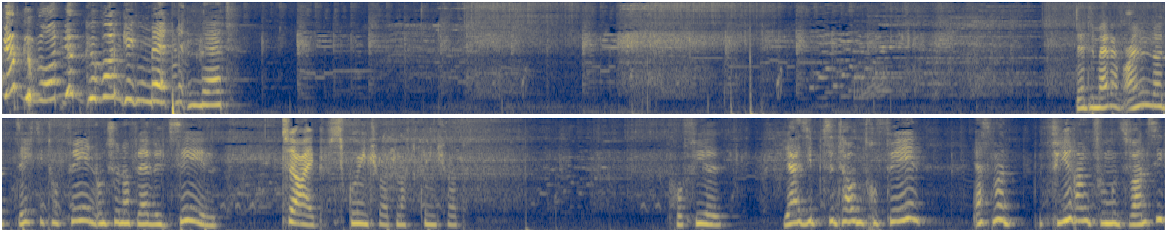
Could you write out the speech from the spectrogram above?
Wir haben gewonnen, wir haben gewonnen gegen Matt mit Matt. Der hatte Matt auf 160 Trophäen und schon auf Level 10. Zeig. Screenshot, mach Screenshot. Profil. Ja, 17.000 Trophäen. Erstmal 4 Rang 25er.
